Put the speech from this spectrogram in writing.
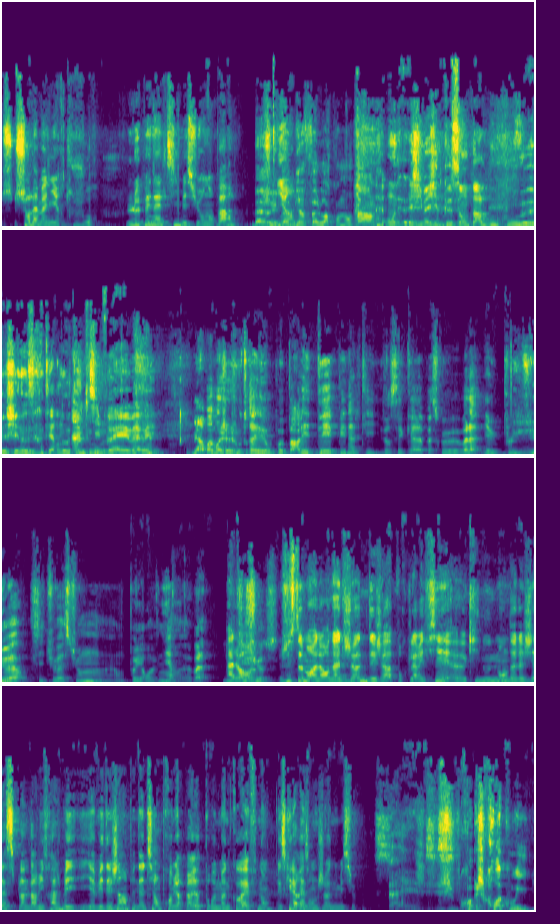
sur la manière toujours. Le penalty, messieurs, on en parle. Bah, Julien. Il va bien falloir qu'on en parle. J'imagine que ça en parle beaucoup chez nos internautes Un et petit tout. Peu. Ouais, bah ouais. Mais après, moi, j'ajouterais, on peut parler des pénalties dans ces cas-là, parce que voilà, il y a eu plusieurs situations, on peut y revenir, euh, voilà, alors, justement, alors on a John déjà pour clarifier euh, qui nous demande la plaint de l'arbitrage, mais il y avait déjà un penalty en première période pour une main de Coef, non? Est-ce qu'il a raison, John, messieurs? Bah, je, je, crois que oui.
